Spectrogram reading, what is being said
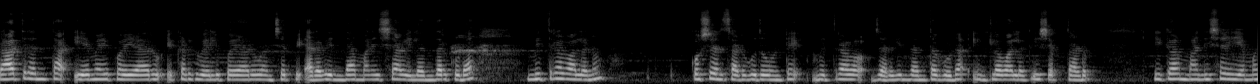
రాత్రి అంతా ఏమైపోయారు? ఎక్కడికి వెళ్ళిపోయారు? అని చెప్పి అరవింద మనీషా వీళ్ళందరూ కూడా మిత్ర వాళ్ళను క్వశ్చన్స్ అడుగుతూ ఉంటే మిత్ర జరిగిందంతా కూడా ఇంట్లో వాళ్ళకి చెప్తాడు. ఇక మనిష ఏమో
